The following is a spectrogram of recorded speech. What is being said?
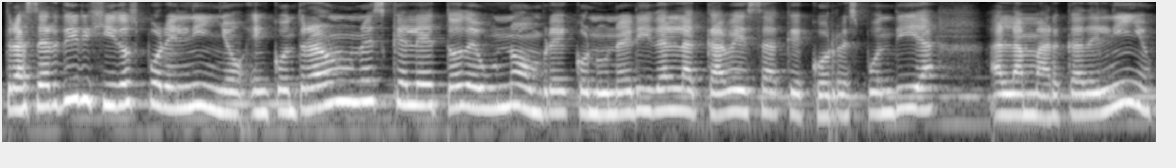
Tras ser dirigidos por el niño, encontraron un esqueleto de un hombre con una herida en la cabeza que correspondía a la marca del niño.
